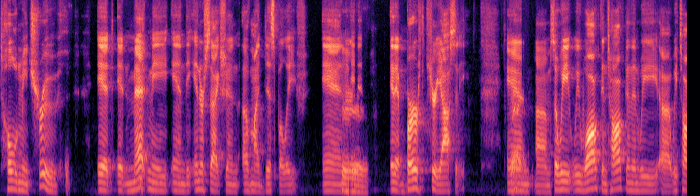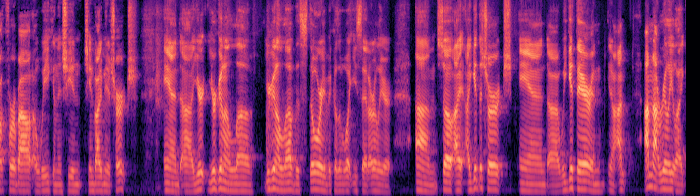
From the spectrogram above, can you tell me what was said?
told me truth, it it met me in the intersection of my disbelief, and it, Mm. and it birthed curiosity Right. and um, so we we walked and talked and then we uh, we talked for about a week and then she she invited me to church and uh, you're you're gonna love you're gonna love this story because of what you said earlier um, so I, I get the church and uh, we get there and you know I'm I'm not really like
